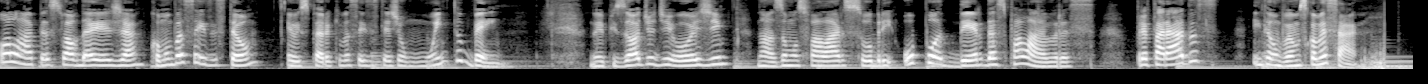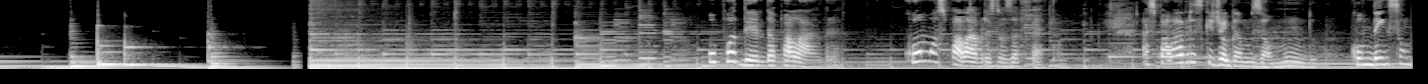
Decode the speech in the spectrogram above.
Olá, pessoal da EJA! Como vocês estão? Eu espero que vocês estejam muito bem. No episódio de hoje, nós vamos falar sobre o poder das palavras. Preparados? Então vamos começar! O poder da palavra. Como as palavras nos afetam? As palavras que jogamos ao mundo condensam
